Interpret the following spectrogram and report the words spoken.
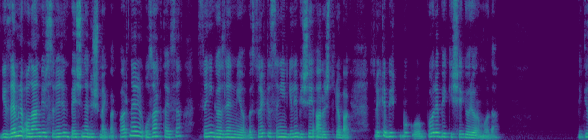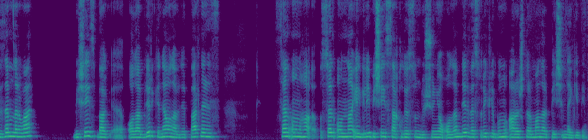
Gizemli olan bir sürecin peşine düşmek. Bak partnerin uzaktaysa seni gözlenmiyor ve sürekli seninle ilgili bir şey araştırıyor. Bak sürekli bir bu, böyle bir kişi görüyorum burada. Bir gizemler var. Bir şey bak e, olabilir ki ne olabilir? Partneriniz sen onunla, sen onunla ilgili bir şey saklıyorsun, düşünüyor olabilir ve sürekli bunun araştırmalar peşinde gibi.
